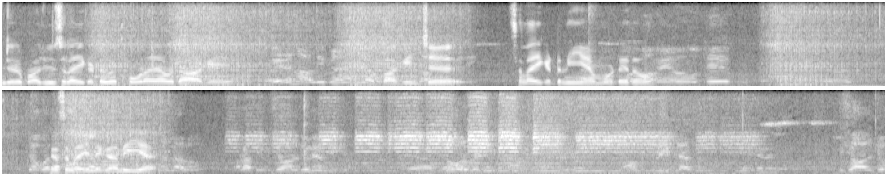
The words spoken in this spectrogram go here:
ਜਦੋਂ ਬਾਜੂ ਦੀ ਸਲਾਈ ਕੱਟੋਗੇ ਥੋੜਾ ਜਿਹਾ ਵਧਾ ਕੇ ਇਹਦੇ ਨਾਲ ਦੀ ਭੈਣ ਅੱਧਾ ਕੁ ਇੰਚ ਸਲਾਈ ਕੱਢਣੀ ਹੈ ਮੋਢੇ ਤੋਂ ਉੱਥੇ ਇਹ ਸਿਲਾਈ ਲਗਾ ਲਈ ਹੈ। ਰਾਤੀ ਵਿਸ਼ਾਲ ਜੋ ਲਿਆਂਦੀ 100 ਰੁਪਏ ਦੀ ਆਪ ਵਿਸ਼ਾਲ ਚੋਂ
